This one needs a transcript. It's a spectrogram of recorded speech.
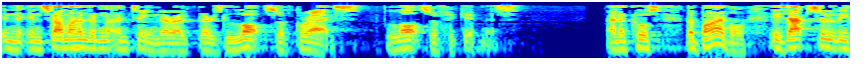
in, in Psalm 119, there are, there's lots of grace, lots of forgiveness. And of course, the Bible is absolutely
